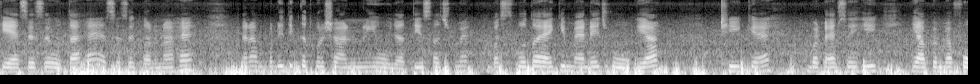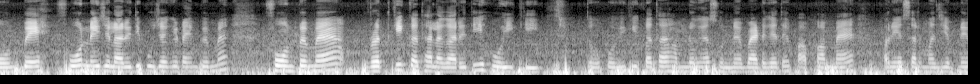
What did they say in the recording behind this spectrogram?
कि ऐसे ऐसे होता है, ऐसे ऐसे करना है। है ना? बड़ी दिक्कत परेशानी हो जाती है सच में। बस वो तो है कि मैनेज हो गया, ठीक है। बट ऐसे ही यहाँ पे मैं फ़ोन पे, फ़ोन नहीं चला रही थी पूजा के टाइम पे मैं, फ़ोन पे मैं व्रत की कथा लगा रही थी होई की। तो होली की कथा हम लोग यहाँ सुनने बैठ गए थे, पापा, मैं और ये शर्मा जी अपने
